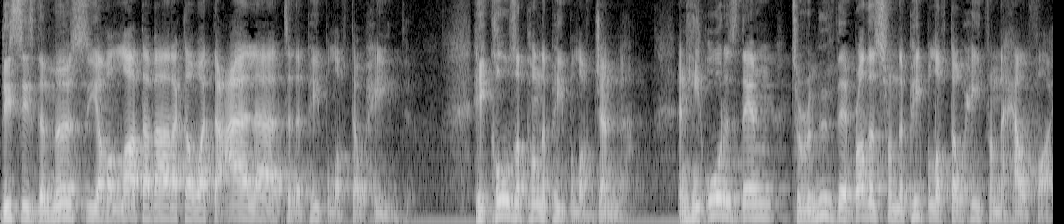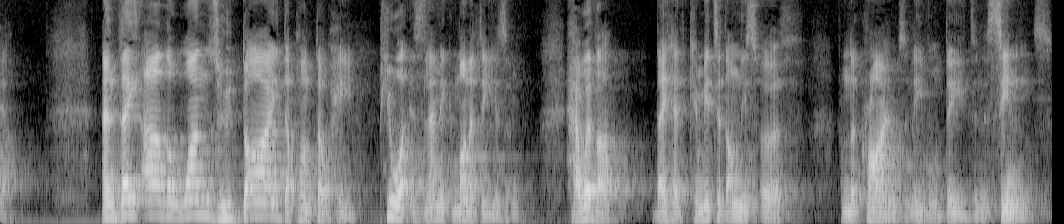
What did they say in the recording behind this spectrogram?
This is the mercy of Allah tabaraka wa ta'ala to the people of Tawheed. He calls upon the people of Jannah and he orders them to remove their brothers from the people of Tawheed from the hellfire. And they are the ones who died upon Tawheed, pure Islamic monotheism. However, they had committed on this earth from the crimes and evil deeds and the sins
